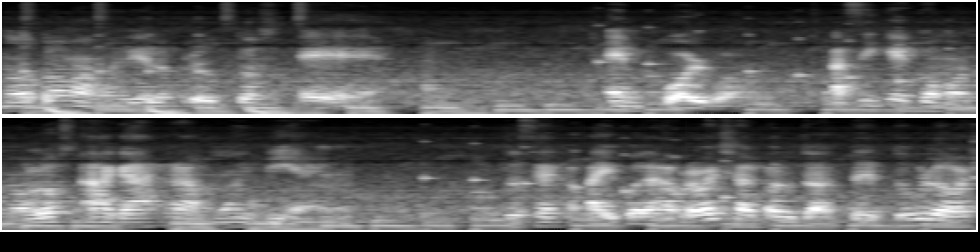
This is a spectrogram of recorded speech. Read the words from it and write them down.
no toma muy bien los productos eh, en polvo. Así que como no los agarra muy bien, entonces ahí puedes aprovechar para usarte tu blush.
